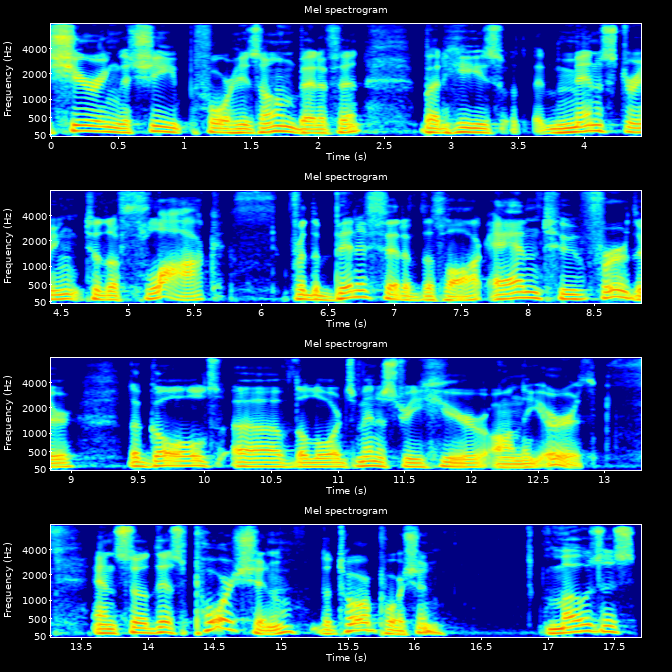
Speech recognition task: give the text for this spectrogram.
shearing the sheep for his own benefit, but he's ministering to the flock for the benefit of the flock and to further the goals of the Lord's ministry here on the earth. And so, this portion, the Torah portion, Moses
